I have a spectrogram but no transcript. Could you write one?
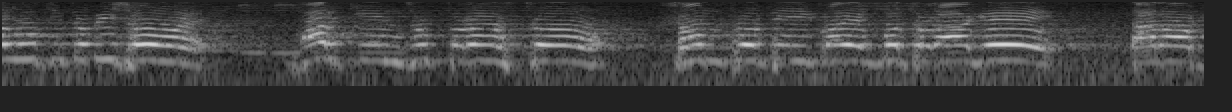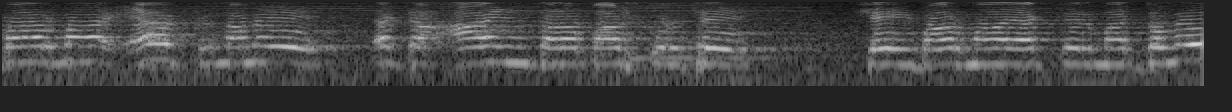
আলোচিত বিষয়, মার্কিন যুক্তরাষ্ট্র সম্প্রতি কয়েক বছর আগে তারা বার্মা অ্যাক্ট নামে একটা আইন তারা পাশ করেছে। সেই বার্মা অ্যাক্টের মাধ্যমে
